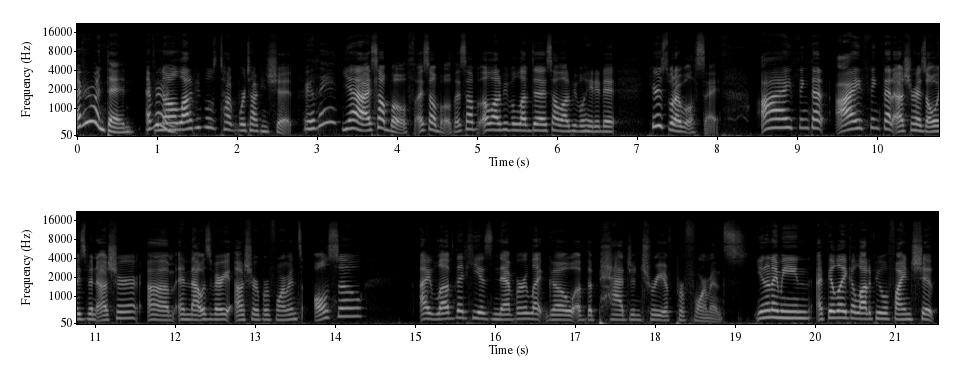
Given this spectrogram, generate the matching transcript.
Everyone did. Everyone. No, a lot of people talk were talking shit. really? Yeah, I saw both. I saw both. I saw a lot of people loved it. I saw a lot of people hated it. Here's what I will say. I think that I think that Usher has always been Usher, um, and that was a very Usher performance. Also, I love that he has never let go of the pageantry of performance. You know what I mean? I feel like a lot of people find shit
